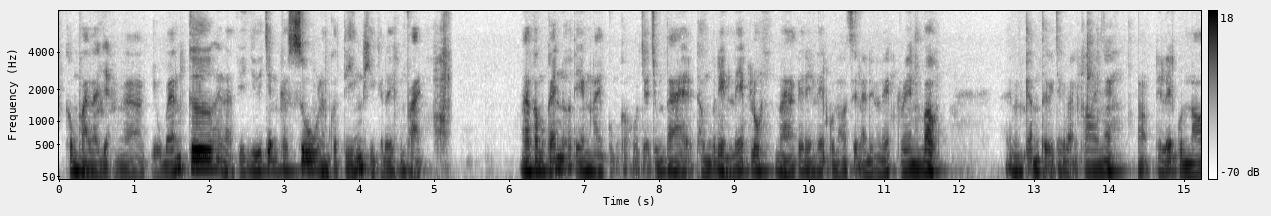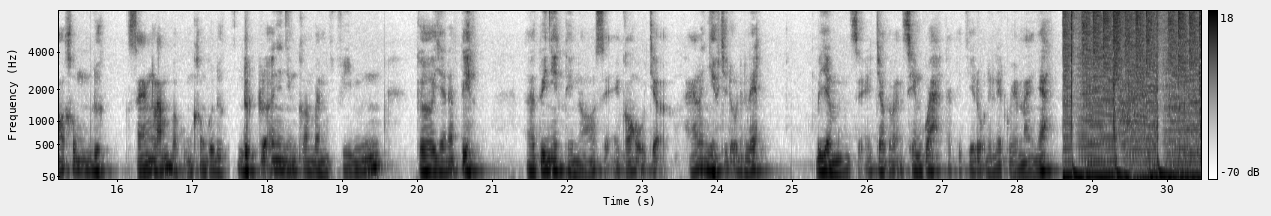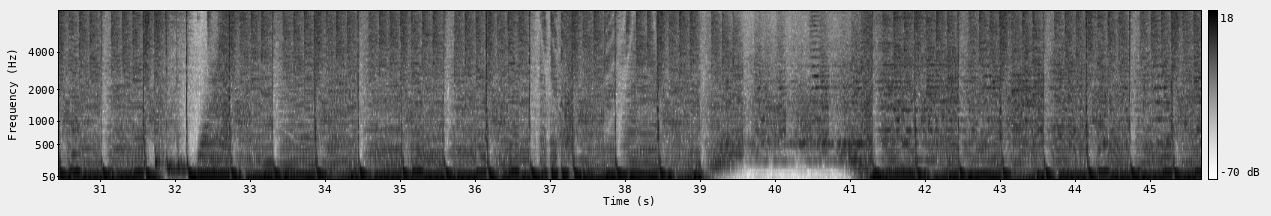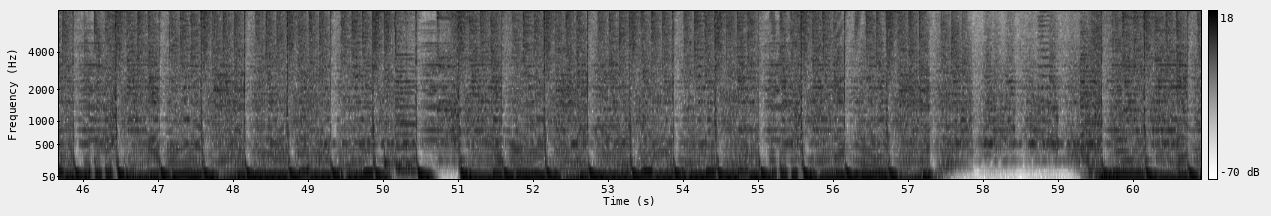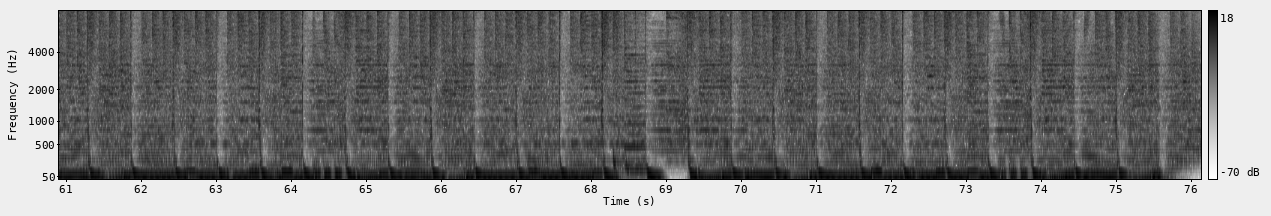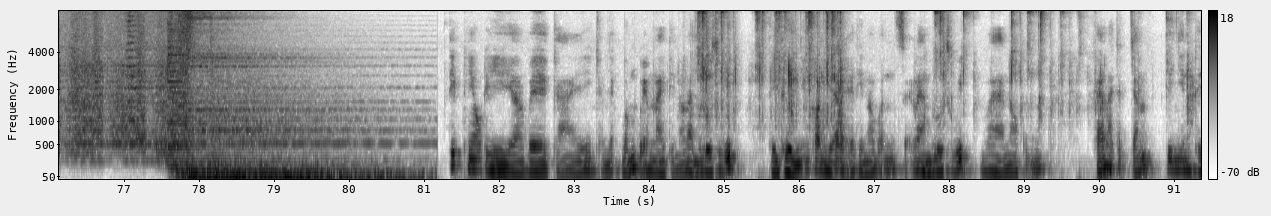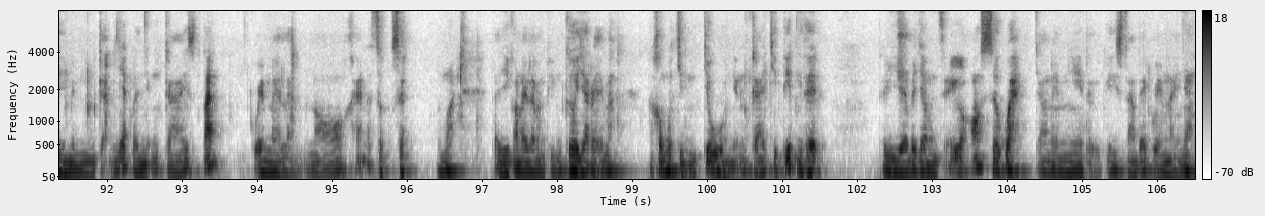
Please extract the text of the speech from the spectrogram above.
Không phải là dạng uh, kiểu bán cơ hay là phía dưới chân cao su làm có tiếng thì cái đấy không phải. Và còn một cái nữa thì em này cũng có hỗ trợ chúng ta hệ thống cái đèn led luôn. Và cái đèn led của nó sẽ là đèn led rainbow. Để mình cắm thử cho các bạn coi nha đèn led của nó không được sáng lắm và cũng không có được rực rỡ như những con bàn phím cơ giá đắt tiền. À, tuy nhiên thì nó sẽ có hỗ trợ khá là nhiều chế độ đèn led bây giờ mình sẽ cho các bạn xem qua các cái chế độ đèn led của em này nhé. Theo thì à, về cái cảm giác bấm của em này thì nó là blue switch. Thì thường những con giá rẻ thì nó vẫn sẽ làm blue switch và nó cũng khá là chắc chắn. Tuy nhiên thì mình cảm giác là những cái start của em này là nó khá là sực sịch, đúng rồi tại vì con này là bàn phím cơ giá rẻ mà, nó không có chỉnh chu những cái chi tiết như thế. Thì à, bây giờ mình sẽ gõ sơ qua cho anh em nghe thử cái sound test của em này nhé.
